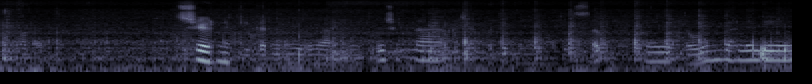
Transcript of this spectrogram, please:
तुम्हाला शेअर नक्की करणं हे बघा. करू शकता. अशा पद्धतीने सगळे तळून झालेले आहे.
